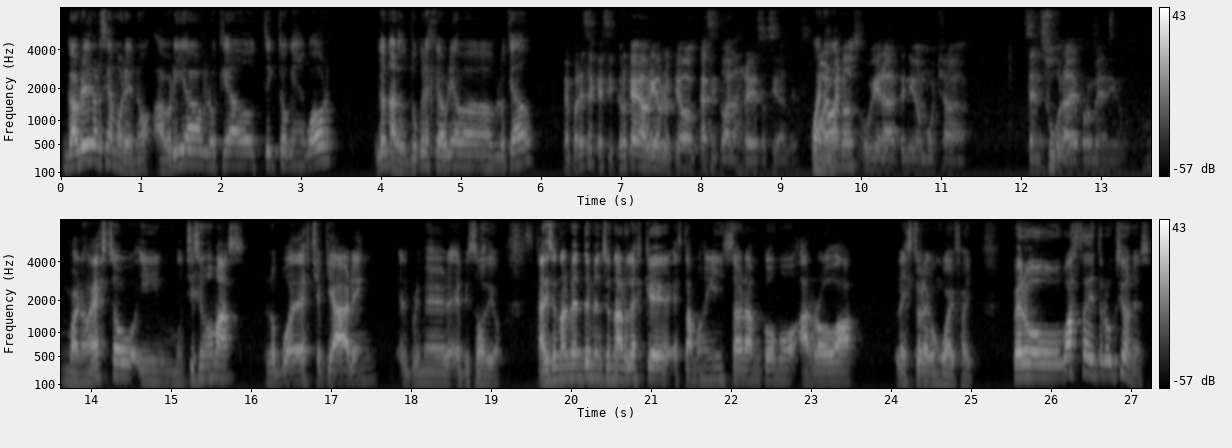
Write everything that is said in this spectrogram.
Gabriel García Moreno, ¿habría bloqueado TikTok en Ecuador? Leonardo, ¿tú crees que habría bloqueado? Me parece que sí. Creo que habría bloqueado casi todas las redes sociales. Bueno, o al menos hubiera tenido mucha censura de por medio. Bueno, esto y muchísimo más lo puedes chequear en el primer episodio. Adicionalmente, mencionarles que estamos en Instagram como arroba la historia con Wi-Fi. Pero basta de introducciones.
